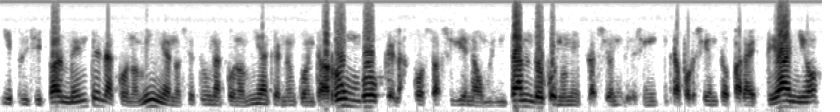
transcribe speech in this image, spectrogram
y principalmente la economía, ¿no es cierto? Una economía que no encuentra rumbo, que las cosas siguen aumentando con una inflación del 50% para este año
